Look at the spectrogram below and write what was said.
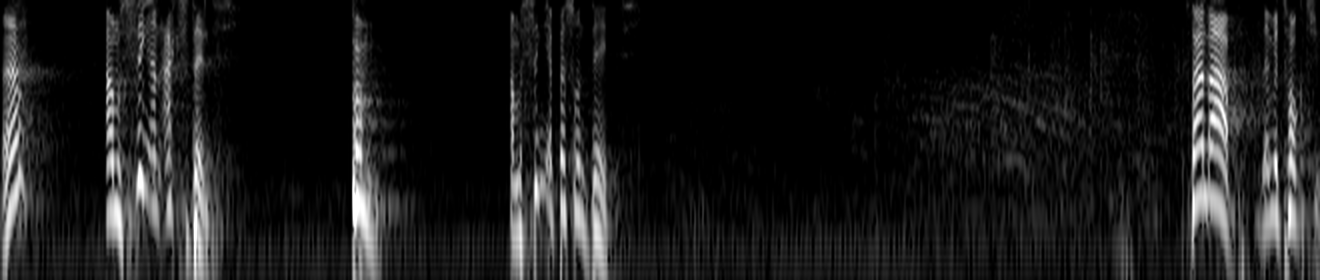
Huh? I'm seeing an accident. Boom. I'm seeing a person dead. Stand up. Let me talk to you.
